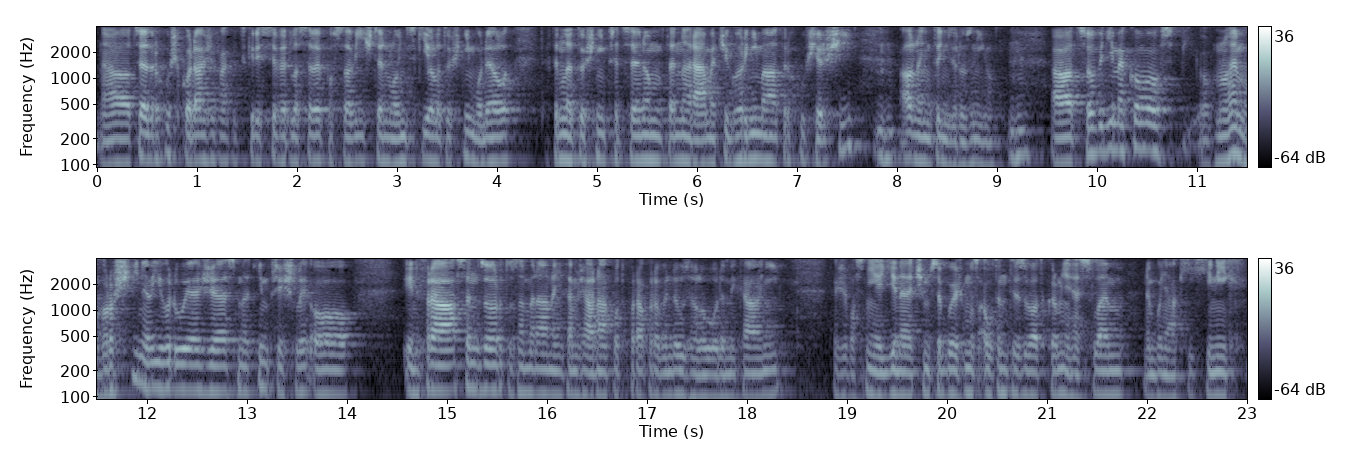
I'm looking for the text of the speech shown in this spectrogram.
No, co je trochu škoda, že fakticky, když si vedle sebe postavíš ten loňský a letošní model, ten letošní přece jenom ten rámeček horní má trochu širší, mm-hmm. ale není to nic hroznýho. Mm-hmm. A co vidím jako mnohem horší nevýhodu je, že jsme tím přišli o infrasenzor, to znamená, není tam žádná podpora pro Windows Hello odemykání, takže vlastně jediné, čím se budeš moct autentizovat, kromě heslem nebo nějakých jiných,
